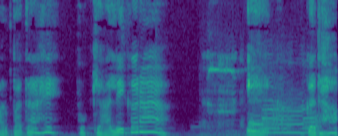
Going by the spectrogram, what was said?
और पता है वो क्या लेकर आया? एक गधा।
